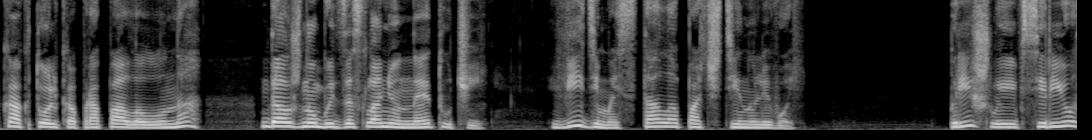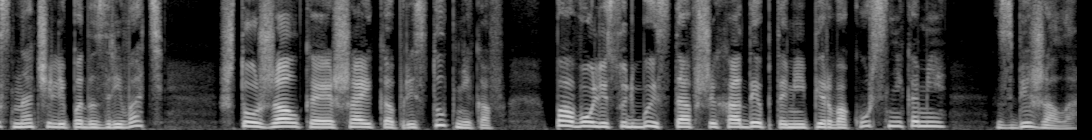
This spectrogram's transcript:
Как только пропала луна, должно быть заслоненная тучей, видимость стала почти нулевой. Пришлые всерьез начали подозревать, что жалкая шайка преступников — по воле судьбы ставших адептами-первокурсниками, сбежала.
